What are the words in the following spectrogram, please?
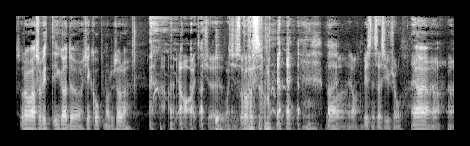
Så det var så vidt jeg gadd å kikke opp når du sa det? ja. jeg tror ikke det var ikke så voldsomt. Nei. ja, business as usual. Ja, ja, ja.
